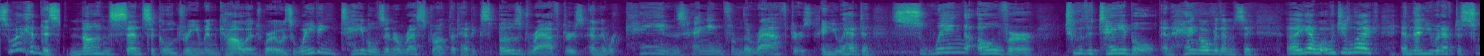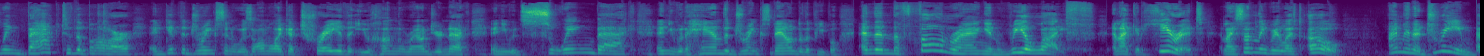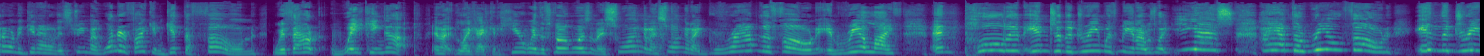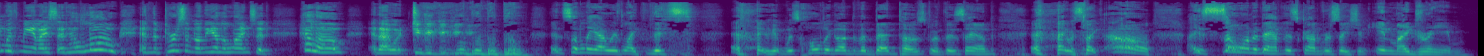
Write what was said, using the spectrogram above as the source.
So I had this nonsensical dream in college where I was waiting tables in a restaurant that had exposed rafters and there were canes hanging from the rafters and you had to swing over to the table and hang over them and say, uh, yeah, what would you like? And then you would have to swing back to the bar and get the drinks, and it was on like a tray that you hung around your neck, and you would swing back and you would hand the drinks down to the people. And then the phone rang in real life, and I could hear it, and I suddenly realized, oh, I'm in a dream. I don't want to get out of this dream. I wonder if I can get the phone without waking up. And I, like I could hear where the phone was, and I swung and I swung and I grabbed the phone in real life and pulled it into the dream with me. And I was like, yes, I have the real phone in the dream with me. And I said, hello. And the person on the other line said, hello. And I went, boom, boom, boom, boom. And suddenly I was like this and I was holding onto the bedpost with this hand. And I was like, oh, I so wanted to have this conversation in my dream.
